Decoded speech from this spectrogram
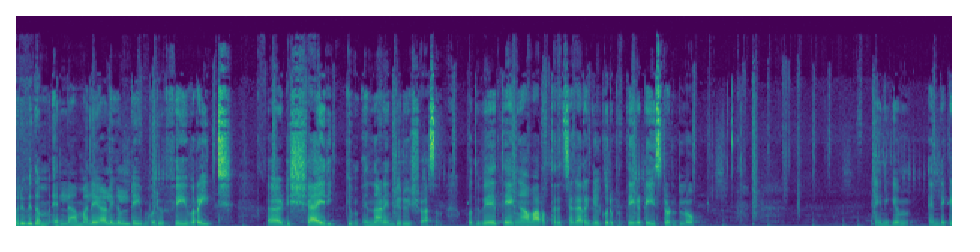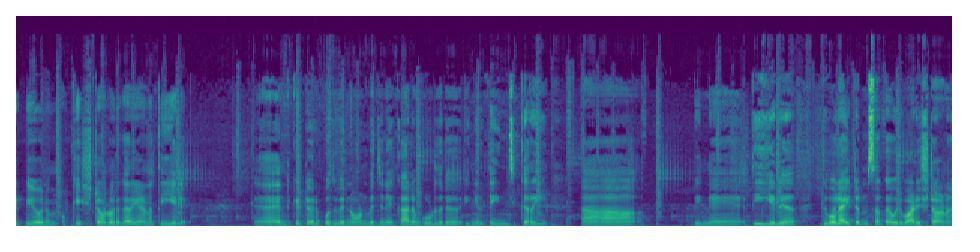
ഒരുവിധം എല്ലാ മലയാളികളുടെയും ഒരു ഫേവറേറ്റ് ഡിഷായിരിക്കും എന്നാണ് എന്റെ ഒരു വിശ്വാസം. പൊതുവേ തേങ്ങ വറുത്തരച്ച കറികൾക്ക് ഒരു പ്രത്യേക ടേസ്റ്റ് ഉണ്ടല്ലോ. എനിക്കും എന്റെ കെട്ടിയോനും ഒക്കെ ഇഷ്ടമുള്ളൊരു കറിയാണ് തീയൽ എന്റെ കിട്ടിയവർ പൊതുവെ നോൺ വെജിനേക്കാളും കൂടുതൽ ഇങ്ങനത്തെ ഇഞ്ചിക്കറി പിന്നെ തീയൽ ഇതുപോലെ ഐറ്റംസൊക്കെ ഒരുപാട് ഇഷ്ടമാണ്.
